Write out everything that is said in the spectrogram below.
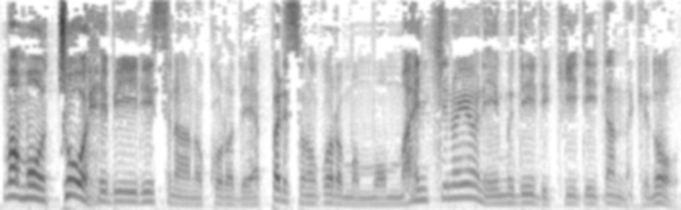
まあもう超ヘビーリスナーの頃で、やっぱりその頃ももう毎日のように MD で聞いていたんだけど、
